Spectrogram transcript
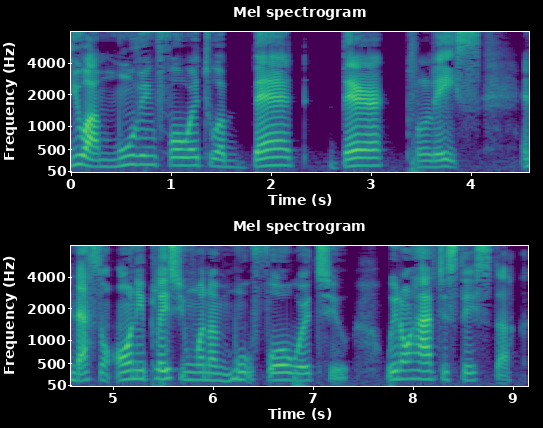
you are moving forward to a better place. And that's the only place you want to move forward to. We don't have to stay stuck.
